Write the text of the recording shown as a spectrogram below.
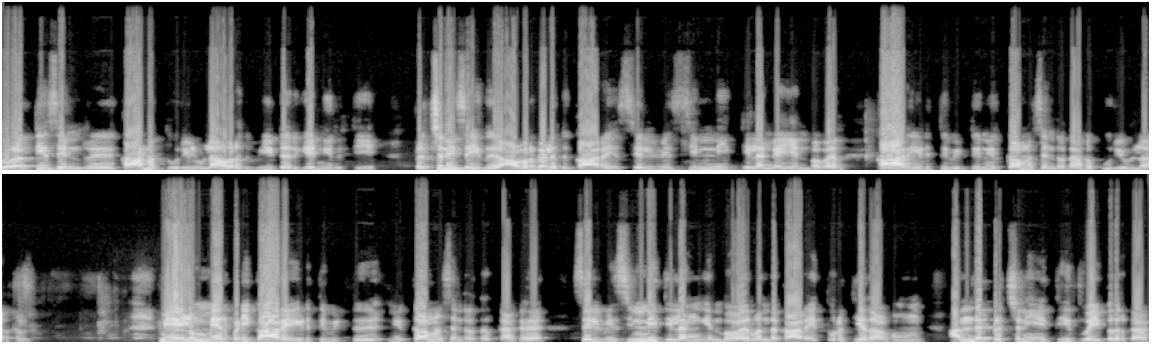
துரத்தி சென்று காணத்தூரில் உள்ள அவரது வீட்டருகே நிறுத்தி பிரச்சனை செய்து அவர்களது காரை செல்வி சின்னி திலங்கை என்பவர் கார் இடித்துவிட்டு நிற்காமல் சென்றதாக கூறியுள்ளார்கள். மேலும் மேற்படி காரை இடித்துவிட்டு நிற்காமல் சென்றதற்காக செல்வி சின்னி திலங் என்பவர் வந்த காரை துரத்தியதாகவும் அந்த பிரச்சனையை தீர்த்து வைப்பதற்காக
